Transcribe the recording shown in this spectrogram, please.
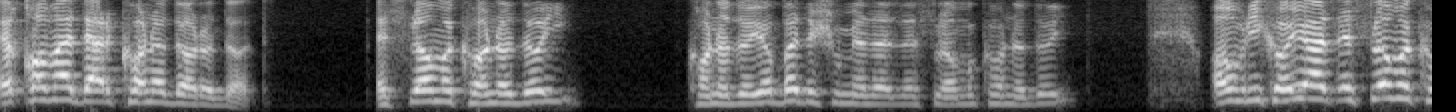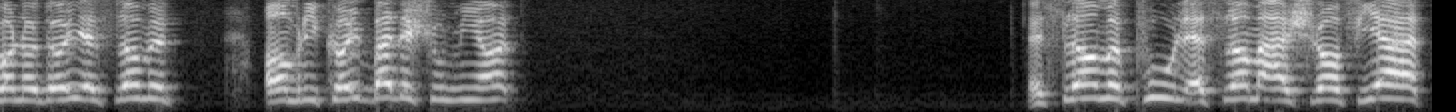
اقامت در کانادا رو داد؟ اسلام کانادایی؟ کانادایی بدشون میاد از اسلام کانادایی؟ آمریکایی از اسلام کانادایی؟ اسلام آمریکایی بدشون میاد؟ اسلام پول اسلام اشرافیت؟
